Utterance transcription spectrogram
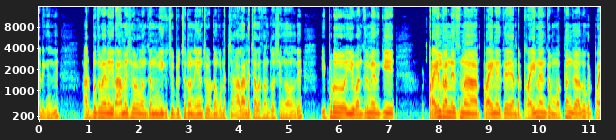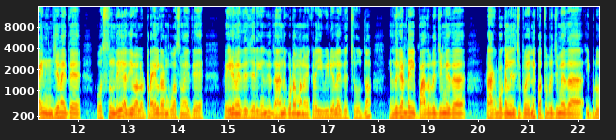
జరిగింది. అద్భుతమైన ఈ రామేశ్వరం వంతెన మీకు చూపించడం నేను చూడడం కూడా చాలా అంటే చాలా సంతోషంగా ఉంది. ఇప్పుడు ఈ వంతెన మీదకి ట్రైల్ రన్ చేసిన ట్రైన్ అయితే అంటే ట్రైన్ అయితే మొత్తం కాదు ఒక ట్రైన్ ఇంజిన్ అయితే వస్తుంది. అది వాళ్ళు ట్రయల్ రన్ కోసం అయితే వేయడం అయితే జరిగింది. దాన్ని కూడా మనం ఇక్కడ ఈ వీడియోలో అయితే చూద్దాం. ఎందుకంటే ఈ పాత బ్రిడ్జి మీద రాకపోకలు నిలిచిపోయినాయి. కొత్త బ్రిడ్జ్ మీద ఇప్పుడు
